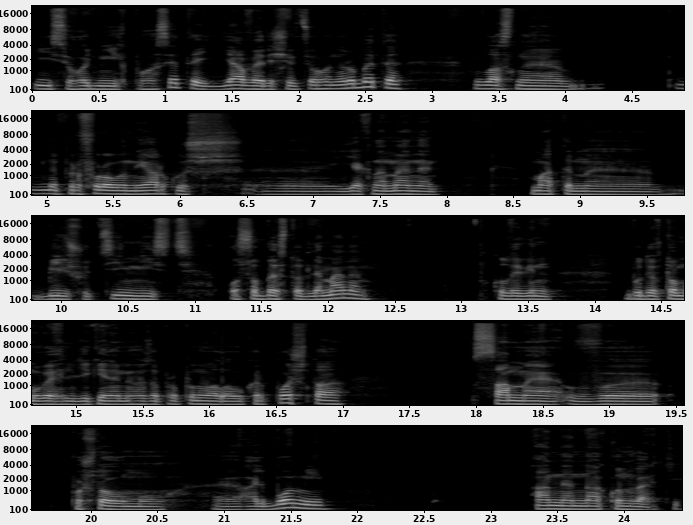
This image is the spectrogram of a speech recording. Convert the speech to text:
і сьогодні їх погасити. Я вирішив цього не робити. Власне, неперфорований аркуш, е, як на мене, матиме більшу цінність особисто для мене, коли він буде в тому вигляді, який нам його запропонувала Укрпошта, саме в поштовому альбомі, а не на конверті.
